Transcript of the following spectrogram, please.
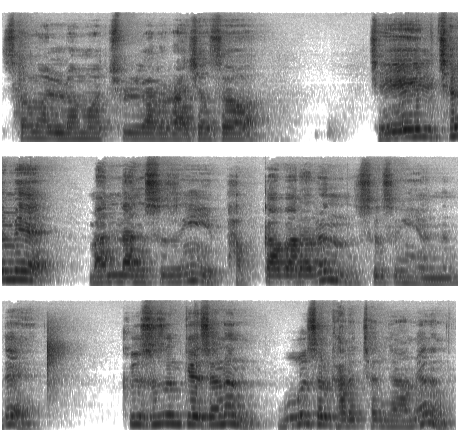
성을 넘어 출가를 하셔서 제일 처음에 만난 스승이 박가바라는 스승이었는데 그 스승께서는 무엇을 가르쳤냐 하면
